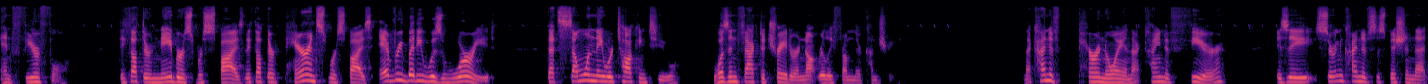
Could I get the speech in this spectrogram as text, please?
and fearful. They thought their neighbors were spies. They thought their parents were spies. Everybody was worried that someone they were talking to was, in fact, a traitor and not really from their country. That kind of paranoia and that kind of fear is a certain kind of suspicion that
